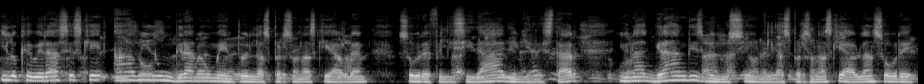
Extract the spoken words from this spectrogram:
Y lo que verás es que ha habido un gran aumento en las personas que hablan sobre felicidad y bienestar y una gran disminución en las personas que hablan sobre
